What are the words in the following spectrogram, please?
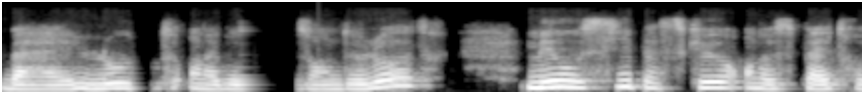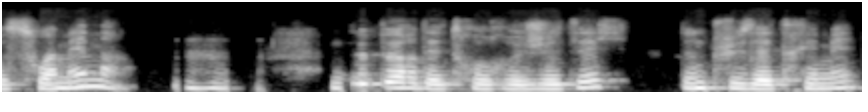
bah, l'autre, on a besoin de l'autre, mais aussi parce qu'on n'ose pas être soi-même, mm-hmm. de peur d'être rejeté, de ne plus être aimé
